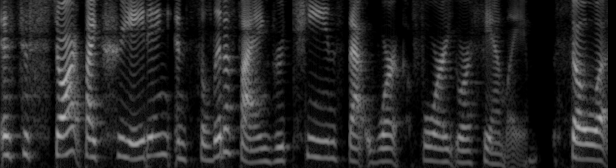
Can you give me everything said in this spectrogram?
is to start by creating and solidifying routines that work for your family. So,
